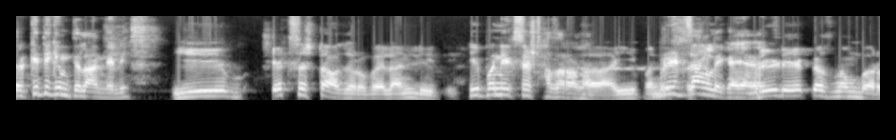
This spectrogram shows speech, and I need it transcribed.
तर किती किमतीला आणलेली? ही एकसष्ट हजार रुपयाला आणली होती. ही पण एकसष्ट हजाराला. हा ही पण ब्रीड चांगली का या ब्रीड एकच नंबर.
